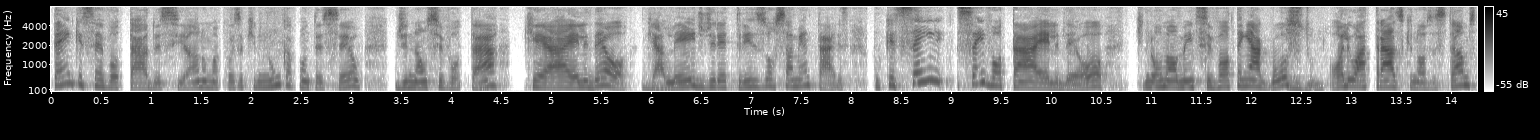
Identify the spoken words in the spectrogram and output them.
tem que ser votado esse ano uma coisa que nunca aconteceu de não se votar, que é a LDO, que é a Lei de Diretrizes Orçamentárias. Porque sem, sem votar a LDO, que normalmente se vota em agosto, uhum. olha o atraso que nós estamos,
